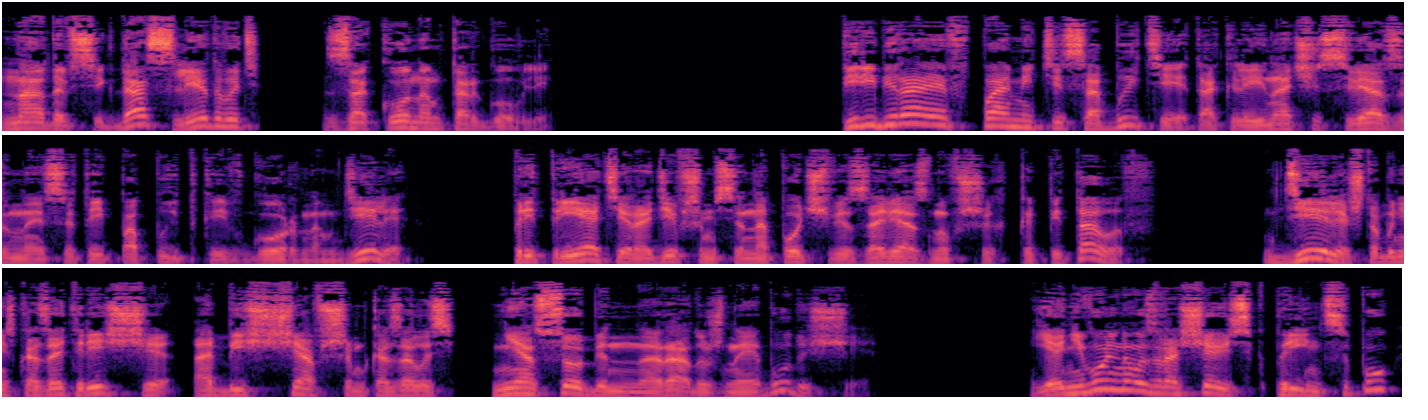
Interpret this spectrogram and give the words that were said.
Надо всегда следовать законам торговли. Перебирая в памяти события, так или иначе связанные с этой попыткой в горном деле, предприятие, родившемся на почве завязнувших капиталов, деле, чтобы не сказать резче, обещавшим, казалось, не особенно радужное будущее, я невольно возвращаюсь к принципу,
